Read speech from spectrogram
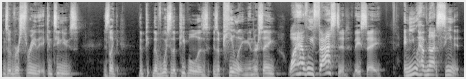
And so in verse 3, it continues. It's like the, the voice of the people is, is appealing, and they're saying, Why have we fasted? They say, and you have not seen it.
